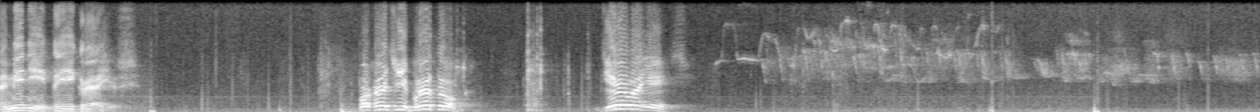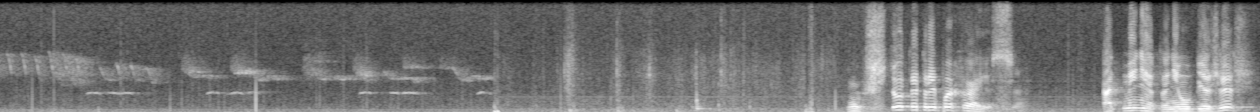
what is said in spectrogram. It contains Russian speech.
Знаменито играешь. Погоди, браток. Дело есть. Ну, что ты трепыхаешься? От меня-то не убежишь?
